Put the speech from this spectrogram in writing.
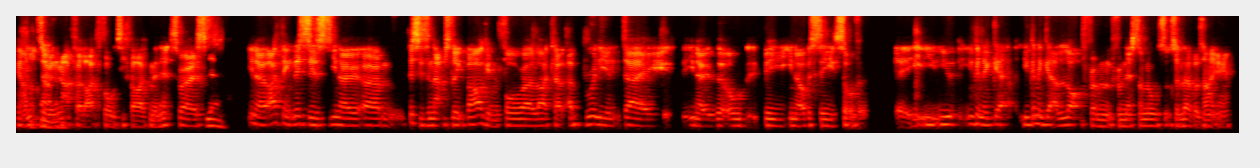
You know, I'm not doing that for like 45 minutes. Whereas, yeah. you know, I think this is, you know, um, this is an absolute bargain for uh, like a, a, brilliant day, you know, that will be, you know, obviously sort of, uh, you, you're going to get, you're going to get a lot from, from this on all sorts of levels, aren't you?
